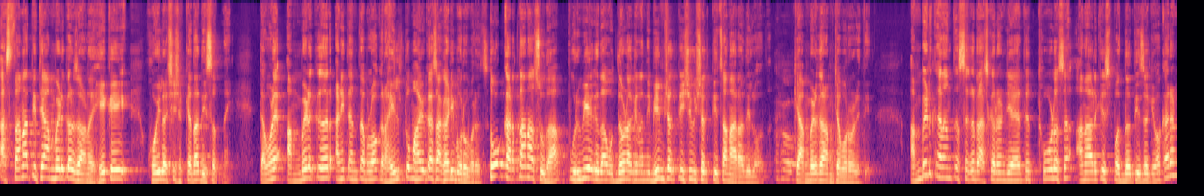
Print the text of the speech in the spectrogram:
असताना तिथे आंबेडकर जाणं हे काही होईल अशी शक्यता दिसत नाही. त्यामुळे आंबेडकर आणि त्यांचा ब्लॉक राहील तो महाविकास आघाडीबरोबरच तो करताना सुद्धा पूर्वी एकदा उद्धव ठाकरेंनी भीमशक्ती शिवशक्तीचा नारा दिला होता की आंबेडकर आमच्याबरोबर येतील. आंबेडकरांचं सगळं राजकारण जे आहे ते थोडंसं अनार्किस्ट पद्धतीचं किंवा कारण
